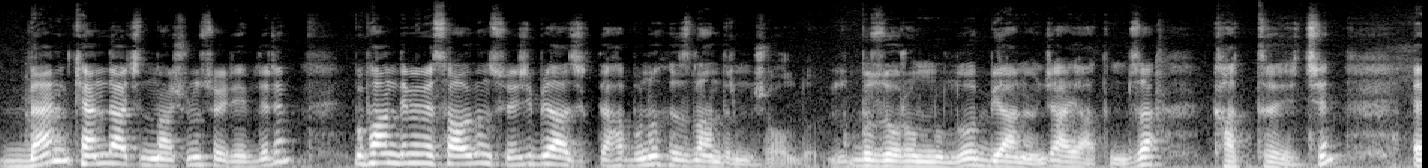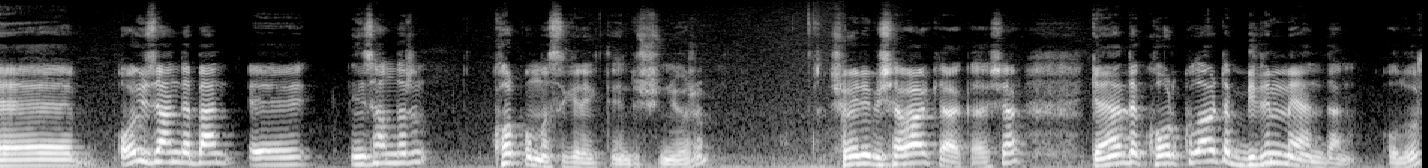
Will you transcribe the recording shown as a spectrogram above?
Ben kendi açımdan şunu söyleyebilirim. Bu pandemi ve salgın süreci birazcık daha bunu hızlandırmış oldu. Bu zorunluluğu bir an önce hayatımıza kattığı için. E, o yüzden de ben e, insanların korkmaması gerektiğini düşünüyorum. Şöyle bir şey var ki arkadaşlar. Genelde korkular da bilinmeyenden olur.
